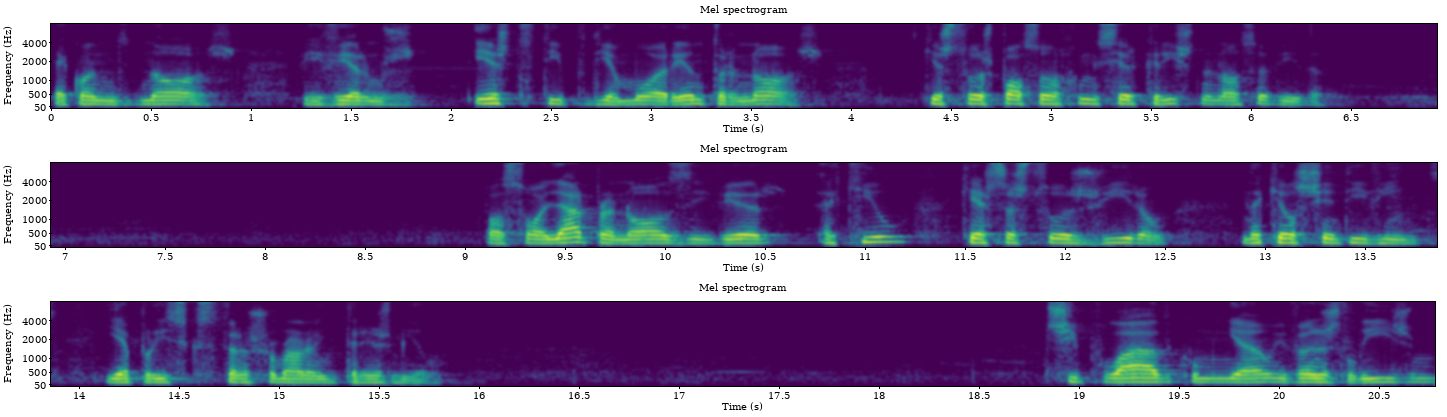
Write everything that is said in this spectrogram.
É quando nós vivermos este tipo de amor entre nós que as pessoas possam reconhecer Cristo na nossa vida. Possam olhar para nós e ver aquilo que estas pessoas viram naqueles 120 e é por isso que se transformaram em 3 mil discipulado, comunhão, evangelismo,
